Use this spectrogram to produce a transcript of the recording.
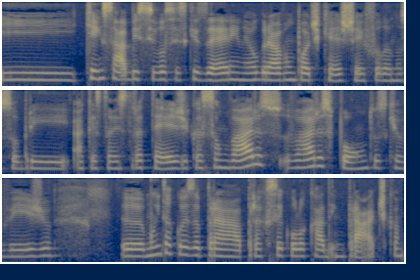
E quem sabe, se vocês quiserem, né, eu gravo um podcast aí falando sobre a questão estratégica. São vários, vários pontos que eu vejo Uh, muita coisa para ser colocada em prática,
